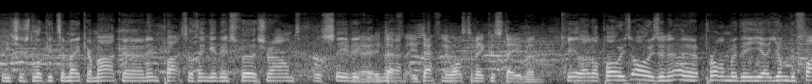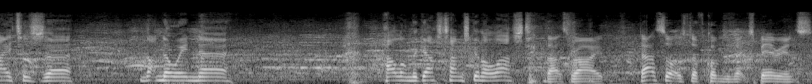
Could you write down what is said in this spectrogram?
He's just looking to make a mark and an impact, I think, in this first round. We'll see if he Yeah, he can uh, definitely, he definitely wants to make a statement. keep that up. Always, always a, a problem with the uh, younger fighters uh, not knowing uh, how long the gas tank's going to last. That's right. That sort of stuff comes with experience.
